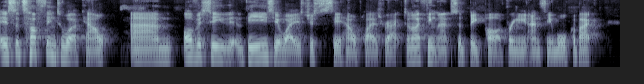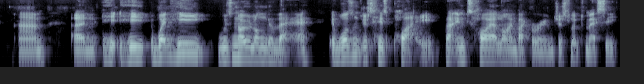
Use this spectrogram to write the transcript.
It's a tough thing to work out. Um, obviously, the, the easier way is just to see how players react, and I think that's a big part of bringing Anthony Walker back. Um, and he, he, when he was no longer there, it wasn't just his play; that entire linebacker room just looked messy.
